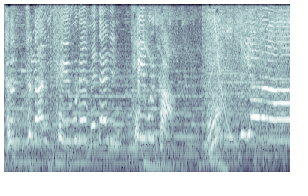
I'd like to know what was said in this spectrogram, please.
튼튼한 케이블에 매달린 케이블카 움직여라!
